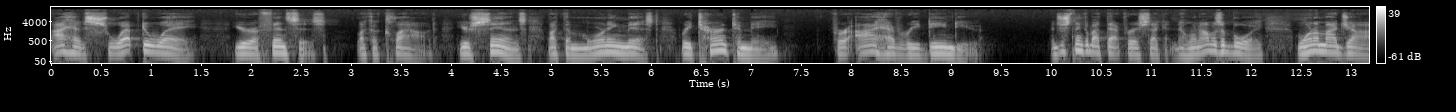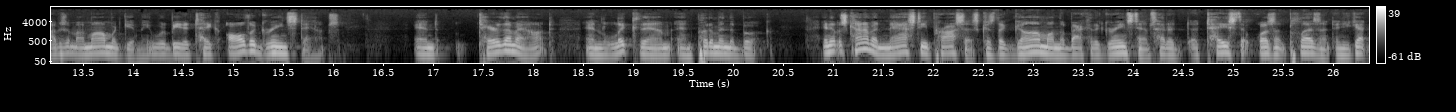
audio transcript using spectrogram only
I have swept away your offenses like a cloud, your sins like the morning mist. Return to me, for I have redeemed you. And just think about that for a second. Now, when I was a boy, one of my jobs that my mom would give me would be to take all the green stamps and tear them out and lick them and put them in the book. And it was kind of a nasty process because the gum on the back of the green stamps had a, a, taste that wasn't pleasant, and you got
